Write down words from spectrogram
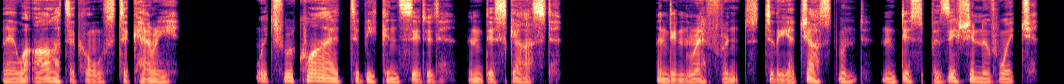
there were articles to carry, which required to be considered and discussed, and in reference to the adjustment and disposition of which,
